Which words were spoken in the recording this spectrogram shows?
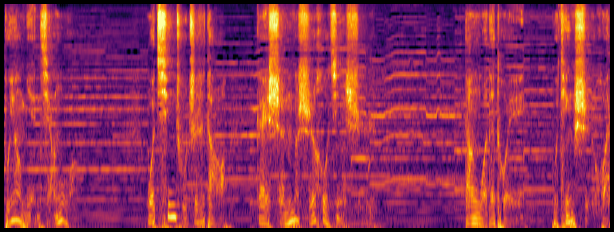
不要勉强我。我清楚知道该什么时候进食。当我的腿不听使唤，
